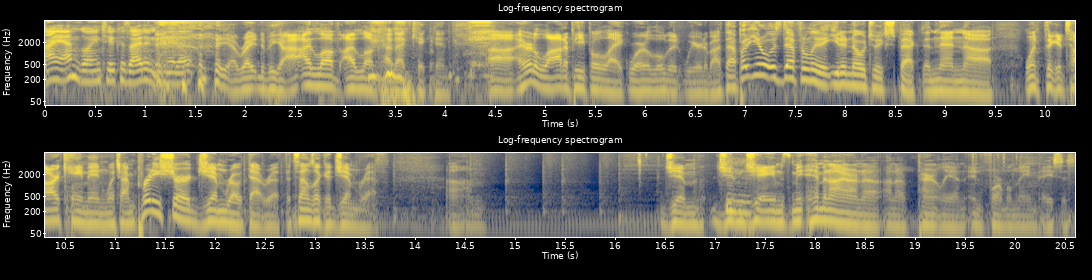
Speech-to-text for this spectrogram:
I am going to because I didn't hear that. yeah, right in the beginning. I, I loved, I loved how that kicked in. Uh, I heard a lot of people like were a little bit weird about that, but you know, it was definitely that you didn't know what to expect. And then uh, once the guitar came in, which I'm pretty sure Jim wrote that riff. It sounds like a Jim riff. Um, Jim, Jim mm-hmm. James, me, him and I are on a on a, apparently an informal name basis.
